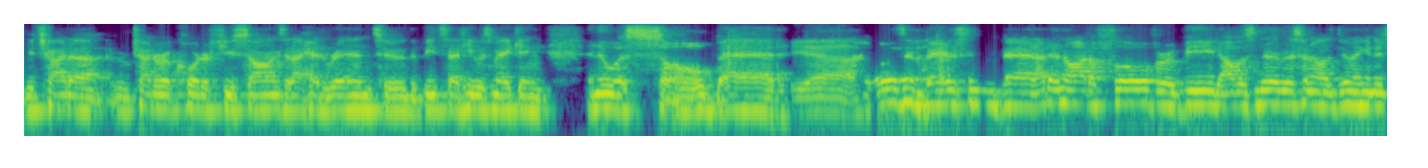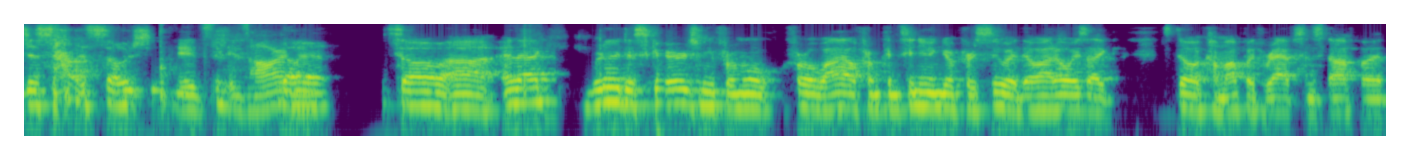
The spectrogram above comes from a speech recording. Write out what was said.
we tried to we tried to record a few songs that I had written to the beats that he was making and it was so bad. Yeah. It was embarrassingly bad. I didn't know how to flow over a beat. I was nervous when I was doing it. It just sounded so shitty. It's it's hard, So- man. So uh, and that really discouraged me from for a while from continuing to pursue it. Though I'd always like still come up with raps and stuff, but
